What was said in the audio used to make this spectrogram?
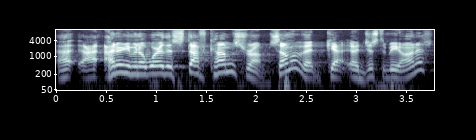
I, I, don't even know where this stuff comes from. Some of it, uh, just to be honest,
